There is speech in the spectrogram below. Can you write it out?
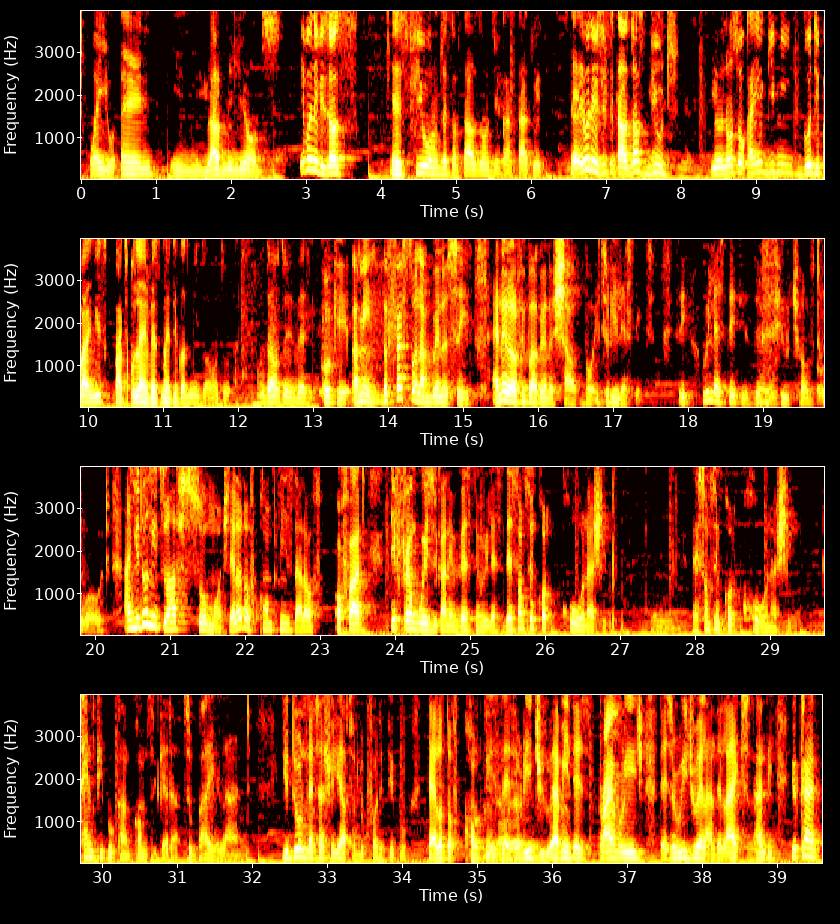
when you earn in you have millions. Even if it's just a few hundreds of thousands you can start with. Still even if it's fifty thousand just build you know. So can you give me go deeper in this particular investment because me too i want to i want to invest. Okay i mean the first one i'm going to say i know a lot of people are going to shout but it's real estate. See real estate is the mm. future of the world. And you don't need to have so much. There are a lot of companies that have offered different ways you can invest in real estate. There's something called co-ownership. Mm. there's something called co-ownership 10 people can come together to buy a land. You don't necessarily have to look for the people. There are a lot of companies. There's a Ridge, I mean, there's Prime Ridge, there's a Ridgewell and the likes. Mm-hmm. And you can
